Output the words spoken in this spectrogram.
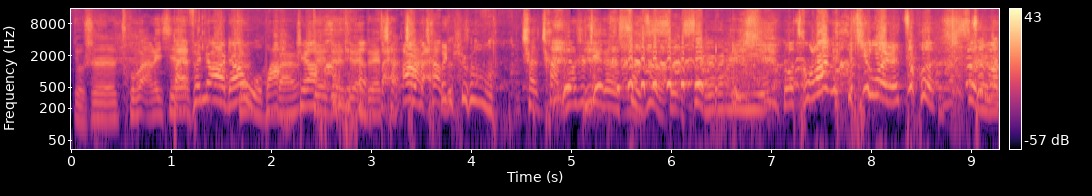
就是出版了一些百分之二点五吧，这样。对对对对差二百差不多分之五，差差不多是这个数字了。四十分之一，我从来没有听过人这么这么。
